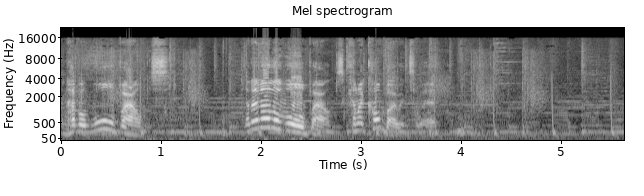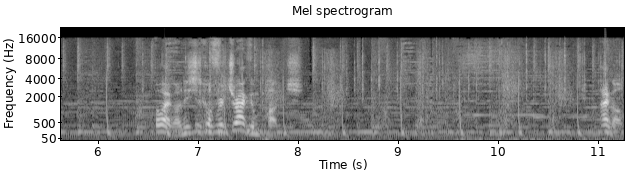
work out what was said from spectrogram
And have a wall bounce. And another wall bounce. Can I combo into it? Oh, hang on. He's just gone for a dragon punch. Hang on.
